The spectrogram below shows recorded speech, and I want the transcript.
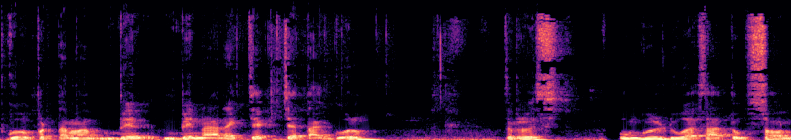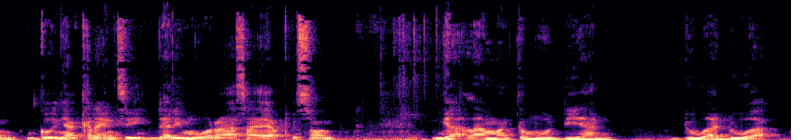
gol pertama Benarek cek cetak gol terus unggul 2-1 Son golnya keren sih dari Mora sayap ke Son nggak lama kemudian 2-2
